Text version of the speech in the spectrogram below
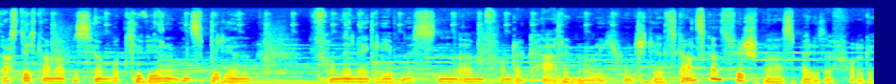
lass dich da mal ein bisschen motivieren und inspirieren von den Ergebnissen ähm, von der Karin und ich wünsche dir jetzt ganz, ganz viel Spaß bei dieser Folge.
